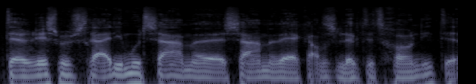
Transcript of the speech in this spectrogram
terrorismebestrijding. Je moet samen, samenwerken, anders lukt het gewoon niet.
